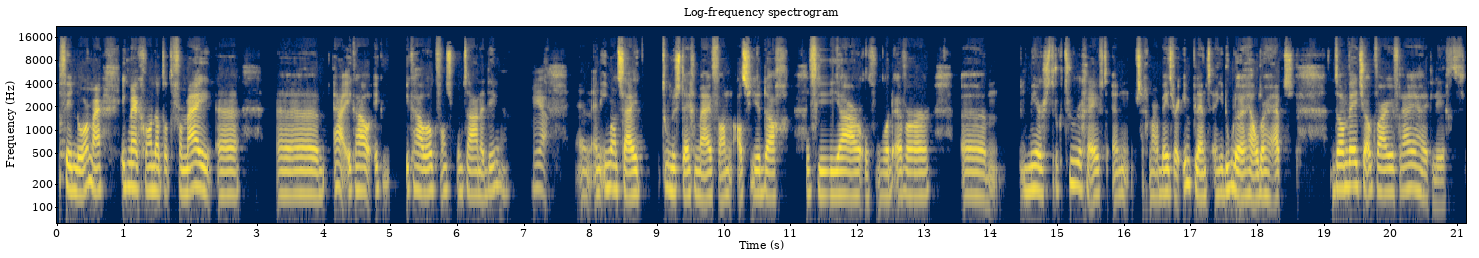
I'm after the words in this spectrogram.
vinden hoor. Maar ik merk gewoon dat dat voor mij. Uh, uh, ja, ik hou, ik, ik hou ook van spontane dingen. Ja. En, en iemand zei toen dus tegen mij van als je je dag of je jaar of whatever um, meer structuur geeft en zeg maar beter inplant en je doelen helder hebt, dan weet je ook waar je vrijheid ligt.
